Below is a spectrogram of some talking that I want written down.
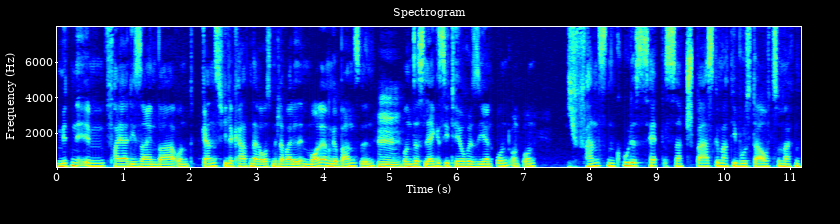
mitten im Fire Design war und ganz viele Karten daraus mittlerweile im Modern gebannt sind hm. und das Legacy theorisieren und, und, und. Ich fand's ein cooles Set. Es hat Spaß gemacht, die Booster aufzumachen.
